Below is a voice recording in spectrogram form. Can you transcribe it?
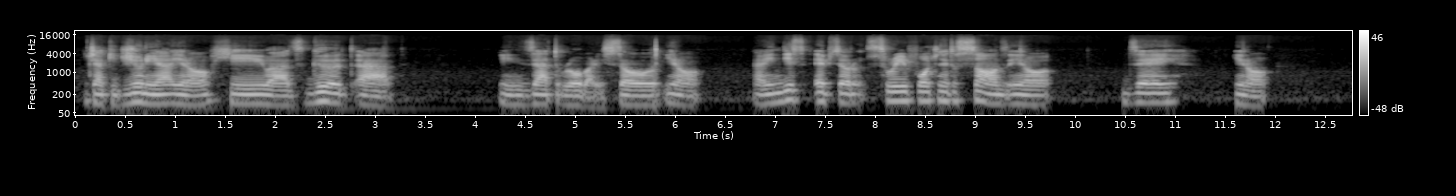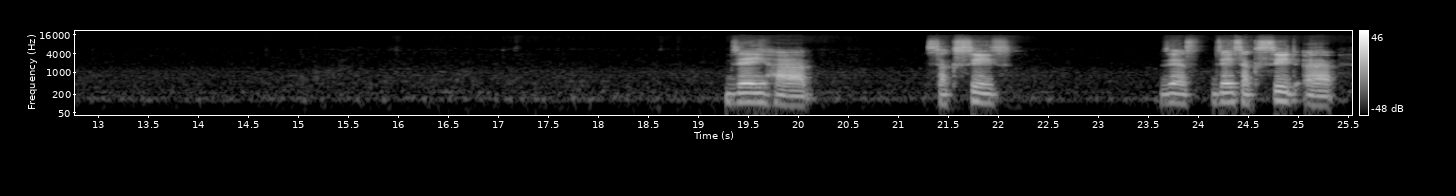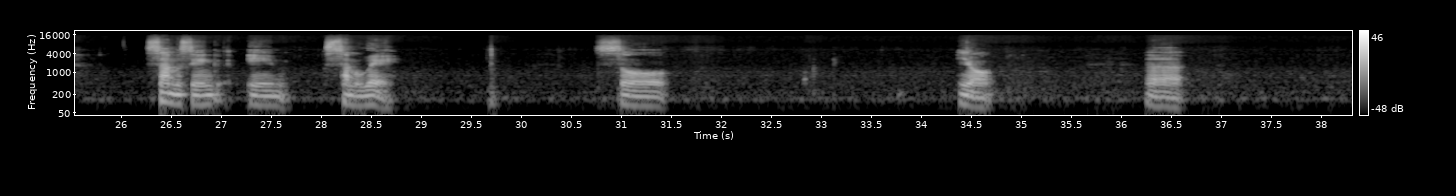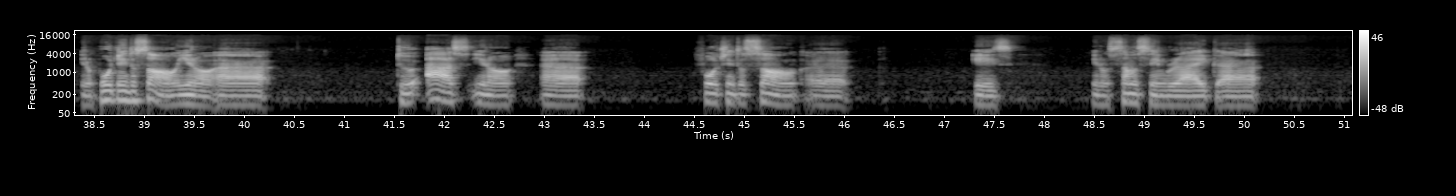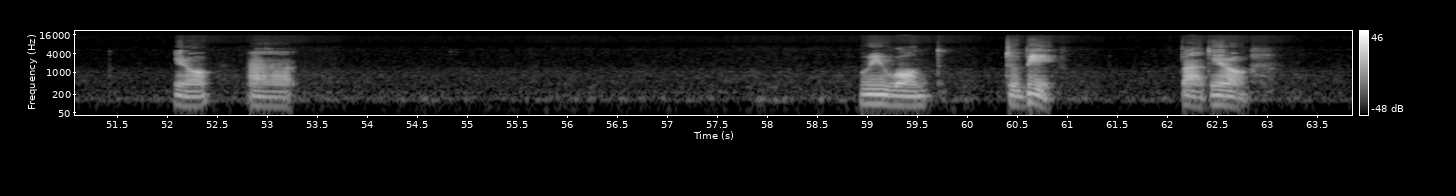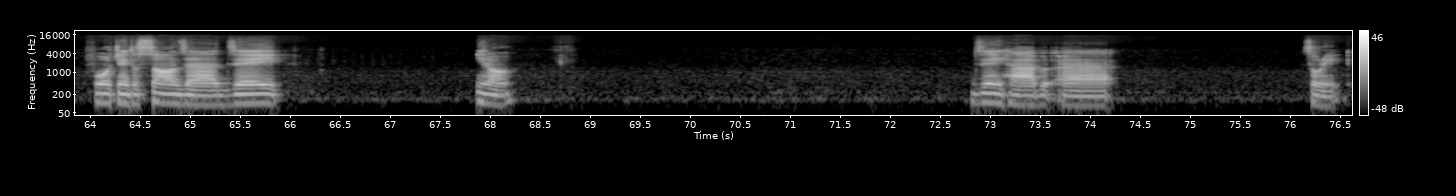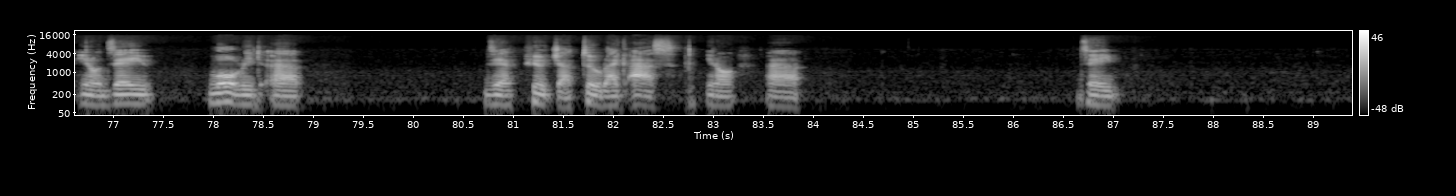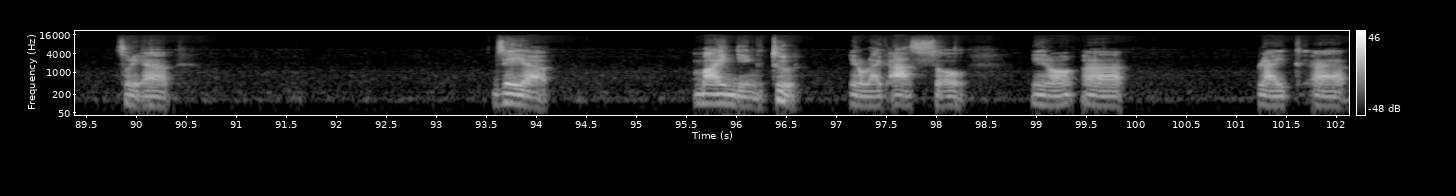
Jackie Jr. you know he was good uh, in that robbery so you know uh, in this episode three fortunate sons you know they you know they have succeed they, they succeed uh, something in some way so you know uh, you know fortunate song, you know uh, to us you know uh, fortunate song uh, is you know something like uh, you know uh, we want to be. But you know fortunate sons uh, they you know they have uh, sorry you know they worried uh, their future too like us you know uh, they sorry uh, they are minding too you know like us so you know uh, like uh,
